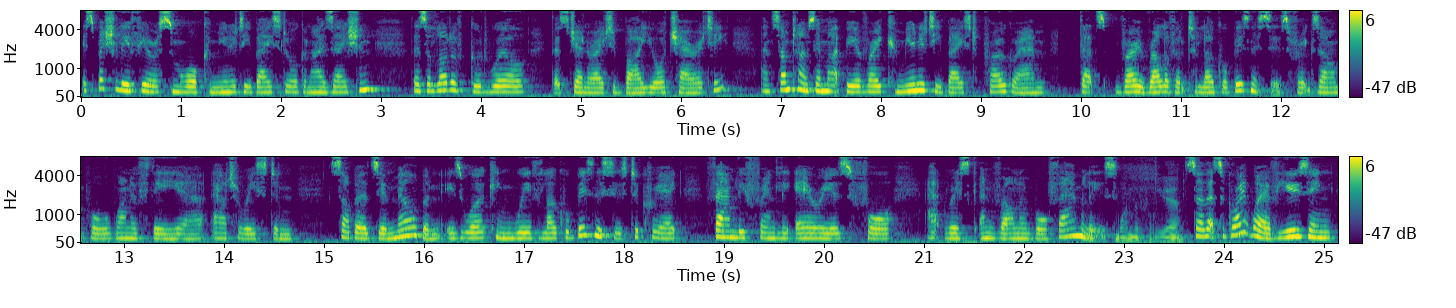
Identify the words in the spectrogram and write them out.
especially if you're a small community based organisation. There's a lot of goodwill that's generated by your charity, and sometimes there might be a very community based program that's very relevant to local businesses. For example, one of the uh, outer eastern suburbs in Melbourne is working with local businesses to create family friendly areas for at risk and vulnerable families. Wonderful, yeah. So that's a great way of using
